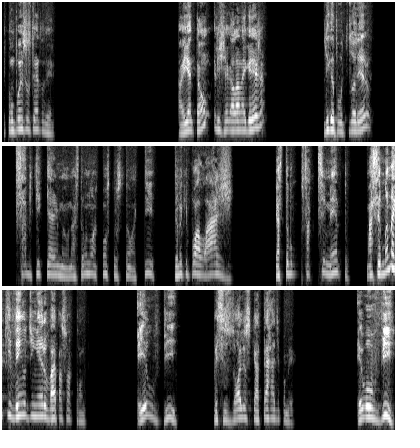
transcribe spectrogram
que compõem o sustento dele. Aí então, ele chega lá na igreja, liga para o tesoureiro, sabe o que, que é, irmão? Nós estamos numa construção aqui, temos que pôr a laje, gastamos um saco de cimento, mas semana que vem o dinheiro vai para sua conta. Eu vi com esses olhos que a terra há de comer. Eu ouvi,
